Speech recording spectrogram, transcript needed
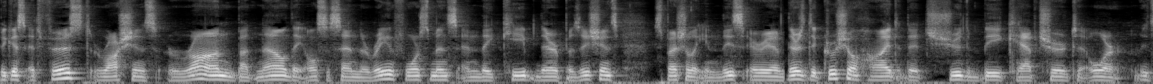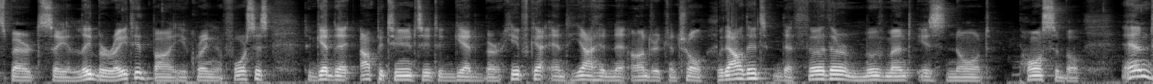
because at first Russians run, but now they also send the reinforcements and they keep their positions, especially in this area. There's the crucial height that should be captured, or it's better to say liberated by Ukrainian forces to get the opportunity to get Berkhivka and Yahidne under control. Without it, the further movement is not possible. And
